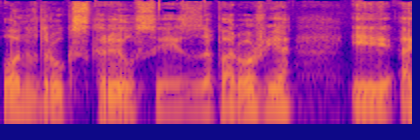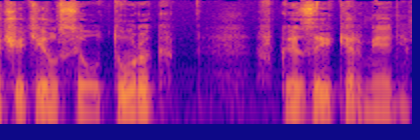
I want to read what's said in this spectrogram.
Он вдруг скрылся из Запорожья и очутился у турок в Кызы-Кермене.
